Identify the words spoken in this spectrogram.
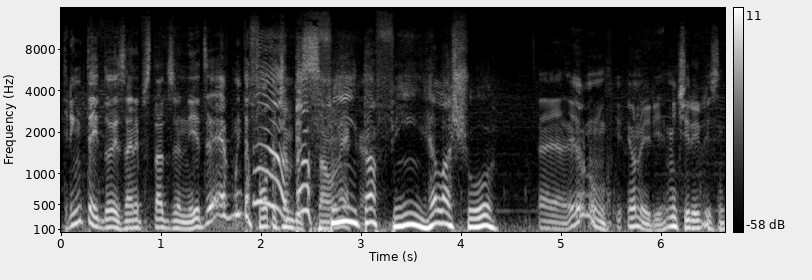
32 anos para os Estados Unidos é muita falta ah, de tá ambição, tá fim, né? Cara? Tá fim, relaxou. É, eu não, eu não iria. Mentira, iria sim.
